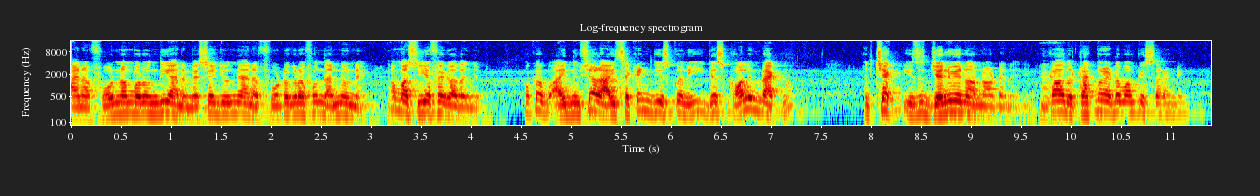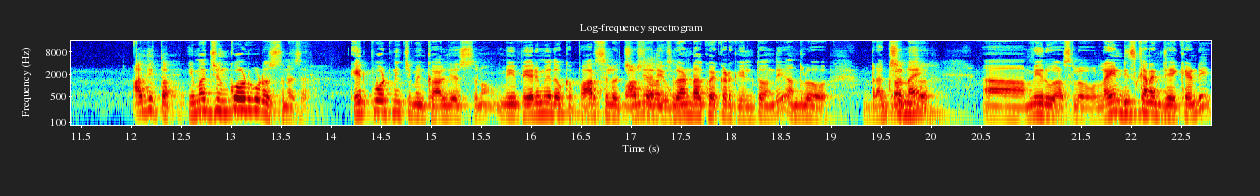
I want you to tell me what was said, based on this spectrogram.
ఆయన ఫోన్ నెంబర్ ఉంది ఆయన మెసేజ్ ఉంది ఆయన ఫోటోగ్రాఫ్ ఉంది అన్నీ ఉన్నాయి. మా సిఎఫ్ఏ కాదని చెప్పి. ఒక ఐదు నిమిషాలు ఐదు సెకండ్ తీసుకొని just call him back no check is genuine or not అనేది. కాదు టక్మని ఎట్లా పంపిస్తారండి? అది తప్పు. ఈ మధ్య ఇంకోటి కూడా వస్తున్నాయి సార్. ఎయిర్పోర్ట్ నుంచి మేము కాల్ చేస్తున్నాం. మీ పేరు మీద ఒక పార్సిల్ వచ్చింది. అది ఉగాండాకు ఎక్కడికి వెళ్తోంది. అందులో డ్రగ్స్ ఉన్నాయి. మీరు అసలు లైన్ డిస్కనెక్ట్ చేయకండి.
